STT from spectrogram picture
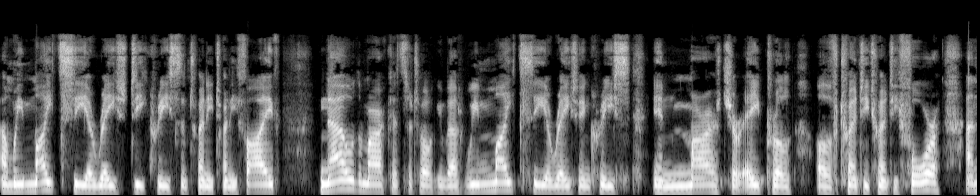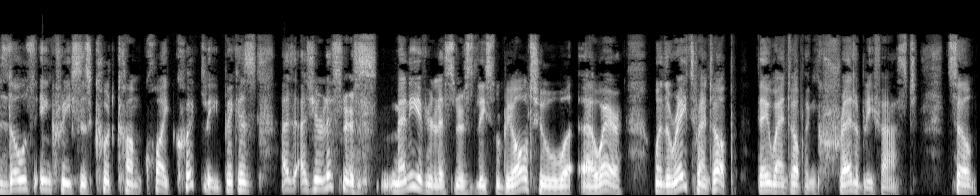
and we might see a rate decrease in 2025. Now the markets are talking about we might see a rate increase in March or April of 2024. And those increases could come quite quickly because as, as your listeners, many of your listeners at least will be all too aware, when the rates went up, they went up incredibly fast. So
